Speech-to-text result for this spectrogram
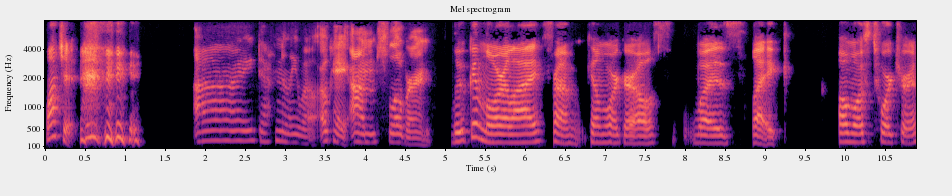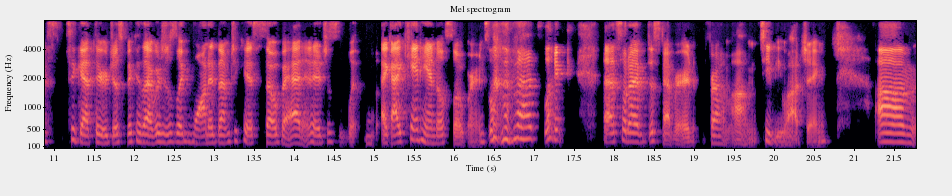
watch it. I definitely will. Okay, um, slow burn. Luke and Lorelai from Gilmore Girls was like almost torturous to get through just because I was just like wanted them to kiss so bad and it just like I can't handle slow burns. that's like that's what I've discovered from um TV watching. Um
